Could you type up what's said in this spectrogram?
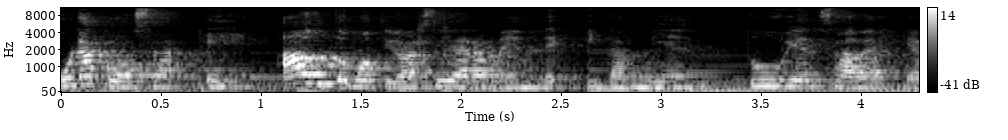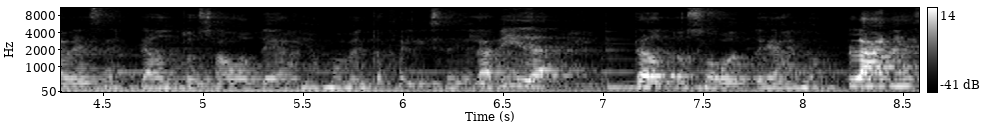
Una cosa es automotivarse diariamente y también tú bien sabes que a veces te autosaboteas los momentos felices de la vida, te autosaboteas los planes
